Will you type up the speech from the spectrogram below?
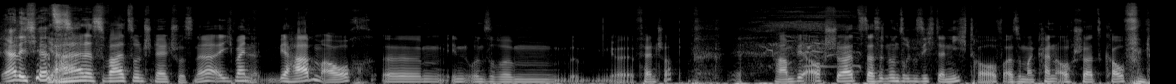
Ehrlich jetzt? Ja, das war halt so ein Schnellschuss. Ne? Ich meine, ja. wir haben auch ähm, in unserem äh, Fanshop haben wir auch Shirts, da sind unsere Gesichter nicht drauf, also man kann auch Shirts kaufen.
